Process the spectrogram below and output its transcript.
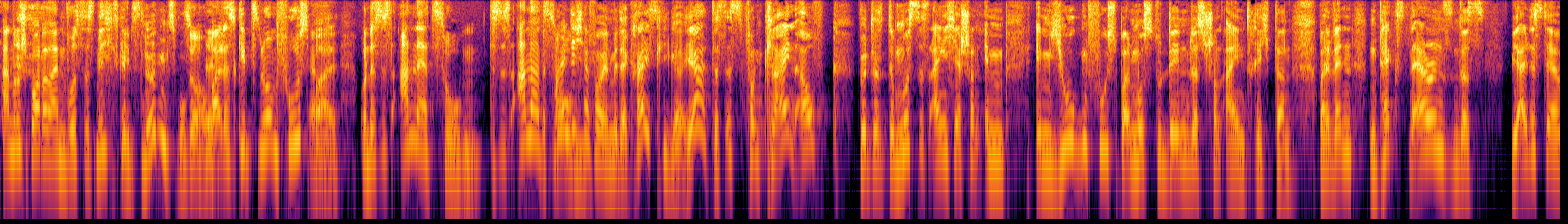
andere Sportarten ein, wo es das nicht gibt. gibt's nirgendwo, So, weil das gibt's nur im Fußball. Und das ist anerzogen. Das ist Das meinte anerzogen. ich ja vorhin mit der Kreisliga. Ja, das ist von klein auf, wird das, du musst es eigentlich ja schon im, im Jugendfußball musst du denen das schon eintrichtern. Weil wenn ein Paxton Aronson das, wie alt ist der,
